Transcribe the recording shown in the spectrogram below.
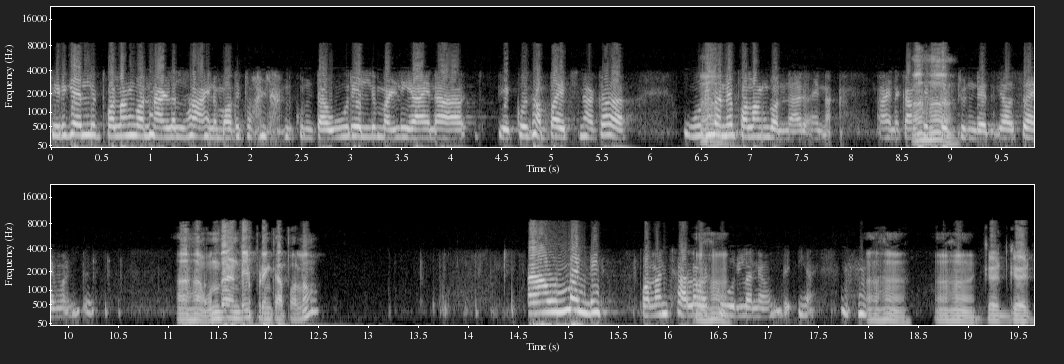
తిరిగి వెళ్ళి పొలం కొన్నాళ్ళలో ఆయన మొదటి వాళ్ళు అనుకుంటా. ఊరెళ్ళి మళ్ళీ ఆయన ఎక్కువ సంపాదించినాక ఊర్లోనే పొలం కొన్నారు ఆయన. ఆయన కంపెనీ ఉండేది వ్యవసాయం అంటే. ఆహా, ఉందా అండి ఇప్పుడు ఇంకా పొలం? ఉందండి. పొలం చాలా వరకు. ఊర్లోనే ఉంది. గుడ్ గుడ్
